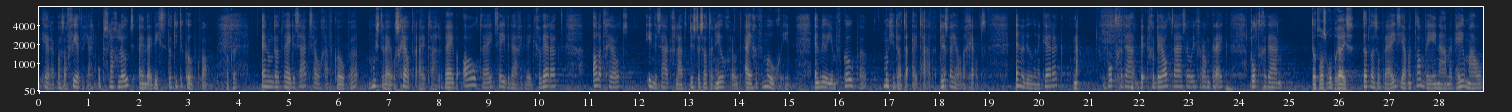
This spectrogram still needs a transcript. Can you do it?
kerk was al 40 jaar een opslaglood en wij wisten dat die te koop kwam. Oké. En omdat wij de zaak zouden gaan verkopen, moesten wij ons geld eruit halen. Wij hebben altijd zeven dagen in de week gewerkt, al het geld in de zaak gelaten. Dus er zat een heel groot eigen vermogen in. En wil je hem verkopen, moet je dat eruit halen. Dus wij hadden geld. En we wilden een kerk. Nou, bot gedaan, be- gebeld daar zo in Frankrijk. Bot gedaan, Dat was op reis. dat was op reis, ja, want dan ben je namelijk helemaal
